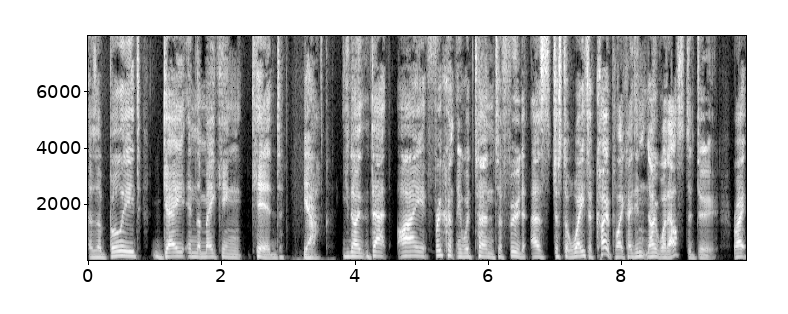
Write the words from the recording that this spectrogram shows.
as a bullied, gay in the making kid. Yeah you know, that I frequently would turn to food as just a way to cope. Like I didn't know what else to do. Right.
